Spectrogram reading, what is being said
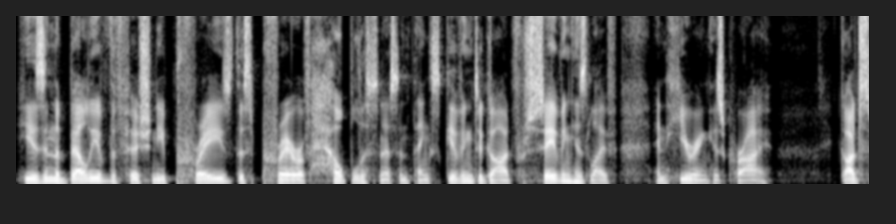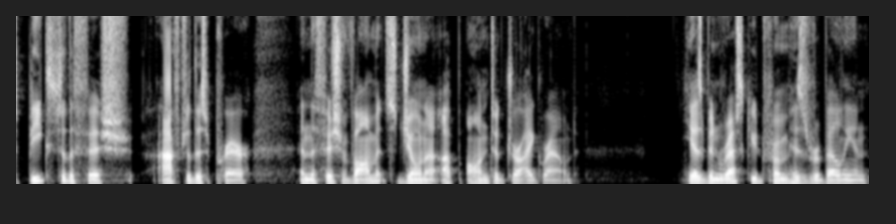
He is in the belly of the fish, and he prays this prayer of helplessness and thanksgiving to God for saving his life and hearing his cry. God speaks to the fish after this prayer, and the fish vomits Jonah up onto dry ground. He has been rescued from his rebellion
